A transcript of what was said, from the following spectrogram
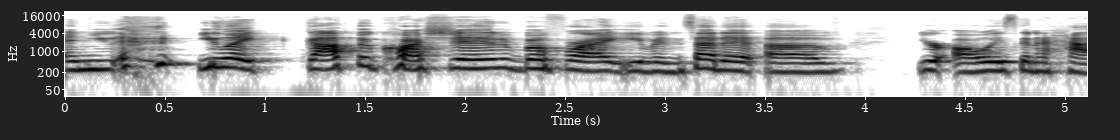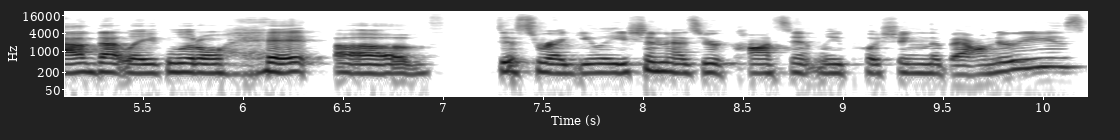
And you you like got the question before I even said it of you're always going to have that like little hit of dysregulation as you're constantly pushing the boundaries.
